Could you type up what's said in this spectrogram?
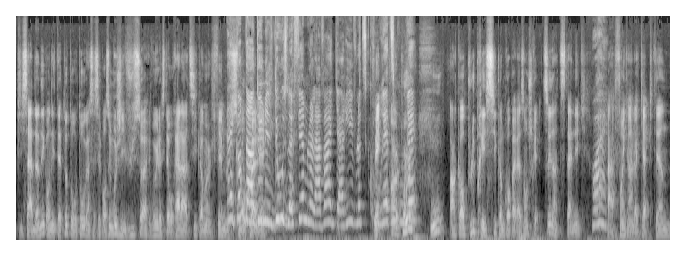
Puis ça a donné qu'on était tout autour quand ça s'est passé. Moi, j'ai vu ça arriver, là, c'était au ralenti comme un film. Hey, comme dans collègue. 2012, le film, là, la vague qui arrive, là, tu Mais courais, tu courais. ou encore plus précis comme comparaison, je serais- tu sais, dans Titanic, Ouais. à la fin, quand le capitaine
